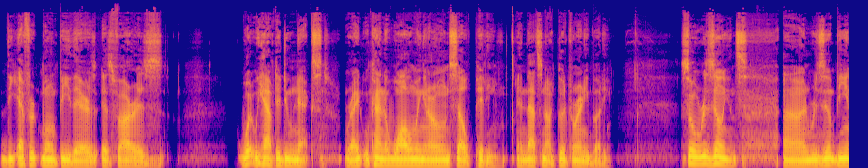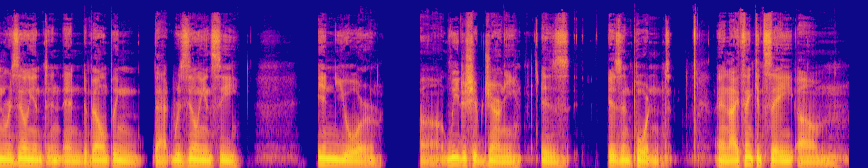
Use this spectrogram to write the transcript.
the effort won't be there as, far as what we have to do next, right? We're kind of wallowing in our own self pity, and that's not good for anybody. So, resilience, uh, and resi- being resilient and, and developing that resiliency in your uh, leadership journey is is important, and I think it's a um,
